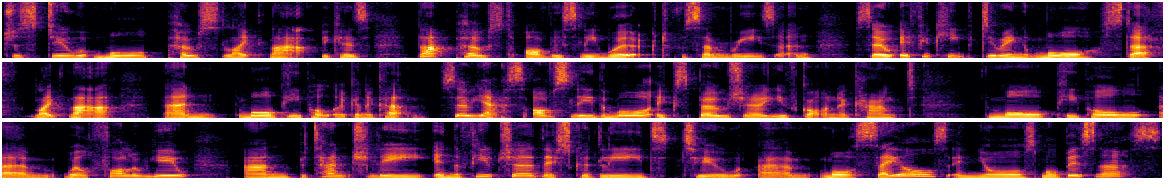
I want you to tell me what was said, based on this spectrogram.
just do more posts like that because that post obviously worked for some reason. So if you keep doing more stuff like that, then more people are going to come. So, yes, obviously, the more exposure you've got on account, the more people um, will follow you and potentially in the future, this could lead to um, more sales in your small business.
